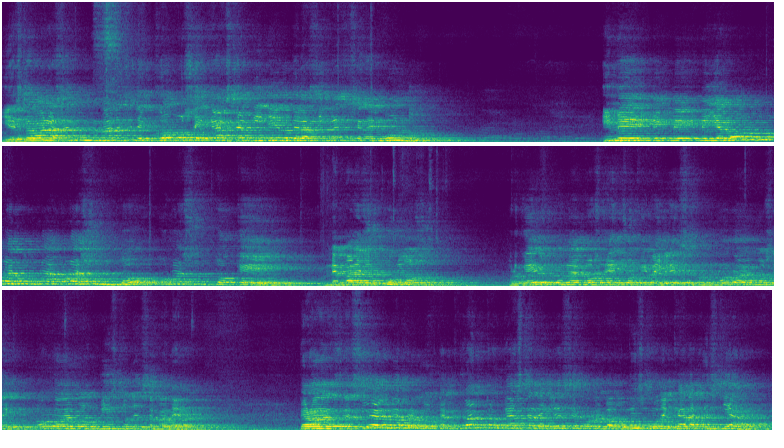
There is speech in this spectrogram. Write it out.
Y estaban haciendo un análisis de cómo se gasta el dinero de las iglesias en el mundo. Y me, me, llamó un asunto, un asunto que me pareció curioso, porque eso no lo hemos hecho en la iglesia, no lo hemos, no lo hemos visto de esa manera. Pero les decía una pregunta, ¿cuánto gasta la iglesia por el bautismo de cada cristiano?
